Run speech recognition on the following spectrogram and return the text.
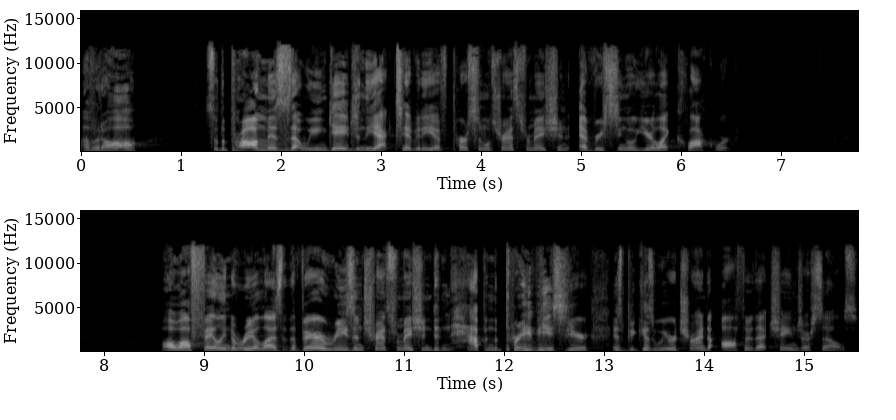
of it all. So the problem is, is that we engage in the activity of personal transformation every single year like clockwork. All while failing to realize that the very reason transformation didn't happen the previous year is because we were trying to author that change ourselves.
